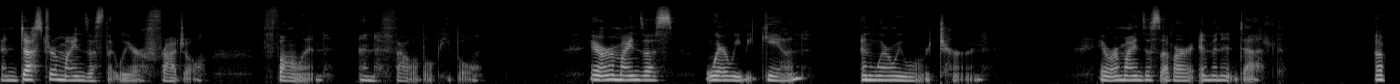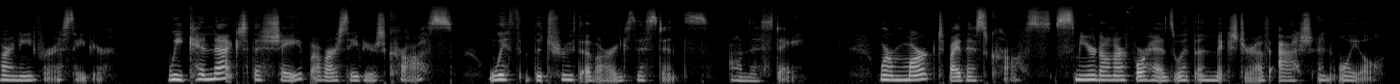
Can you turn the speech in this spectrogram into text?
And dust reminds us that we are fragile, fallen, and fallible people. It reminds us where we began and where we will return. It reminds us of our imminent death, of our need for a Savior. We connect the shape of our Savior's cross with the truth of our existence on this day. We're marked by this cross, smeared on our foreheads with a mixture of ash and oil.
